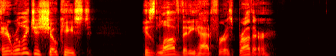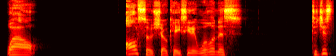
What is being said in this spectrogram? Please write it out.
And it really just showcased his love that he had for his brother while also showcasing a willingness to just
